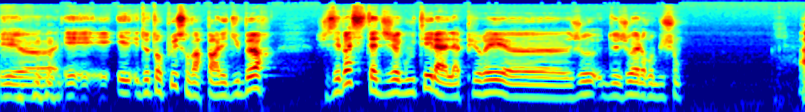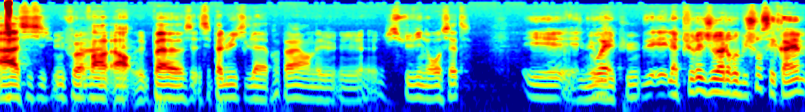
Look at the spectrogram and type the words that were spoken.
Euh, et, et, et, d'autant plus, on va reparler du beurre. Je sais pas si tu as déjà goûté la, la purée euh, de Joël Robuchon. Ah, si, si, une fois. Enfin, alors, pas, c'est pas lui qui l'a préparé, hein, mais j'ai suivi une recette. Et, ouais, la purée de Joël Robuchon, c'est quand même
